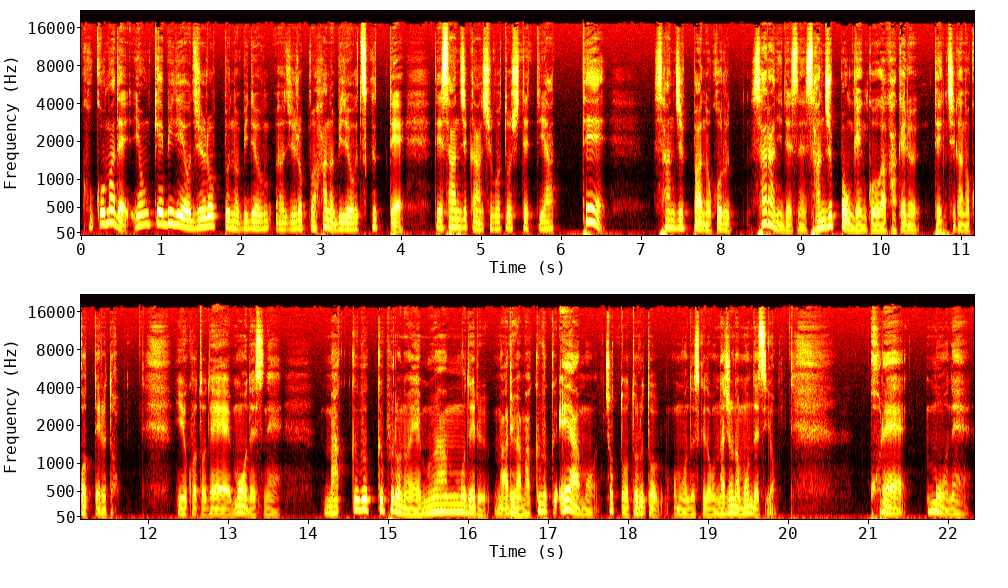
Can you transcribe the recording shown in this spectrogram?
ここまで 4K ビデオ16分のビデオ、16分半のビデオを作って、で、3時間仕事してってやって、30%残る。さらにですね、30本原稿が書ける電池が残ってるということで、もうですね、MacBook Pro の M1 モデル、あるいは MacBook Air もちょっと劣ると思うんですけど、同じようなもんですよ。これ、もうね、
